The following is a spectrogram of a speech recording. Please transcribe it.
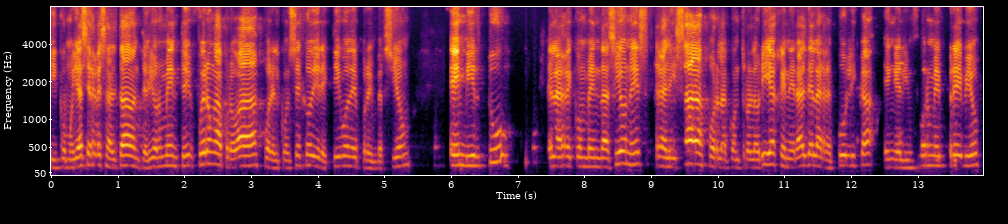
y como ya se ha resaltado anteriormente, fueron aprobadas por el Consejo Directivo de Proinversión en virtud de las recomendaciones realizadas por la Contraloría General de la República en el informe previo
